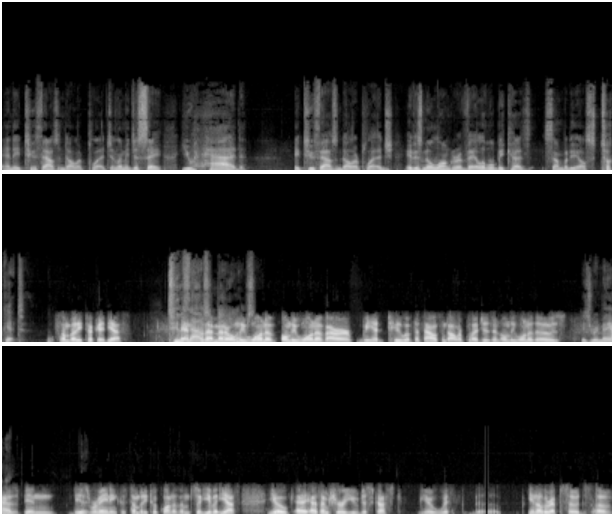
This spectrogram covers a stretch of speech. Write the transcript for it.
and a $2,000 pledge. And let me just say, you had a $2,000 pledge. It is no longer available because somebody else took it. Somebody took it, yes. $2, and for that matter, only one of only one of our we had two of the thousand dollar pledges, and only one of those is remaining. has been is remaining because somebody took one of them. So, yeah, but yes, you know, as I'm sure you've discussed, you know, with the, in other episodes of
